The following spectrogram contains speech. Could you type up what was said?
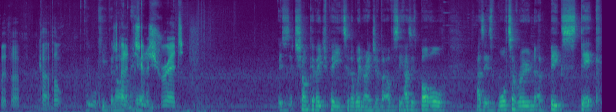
with uh, Catapult. We will keep an Just eye kind on of just him. going to shred. This is a chunk of HP to the Wind Ranger, but obviously has his bottle, has his water rune, a big stick.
